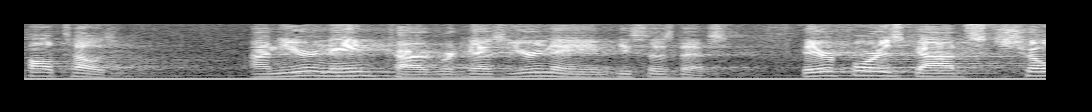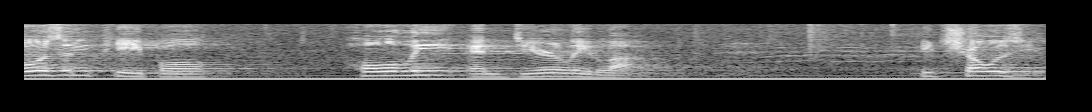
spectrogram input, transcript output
Paul tells you. On your name card where it has your name, he says this. Therefore is God's chosen people holy and dearly loved. He chose you.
